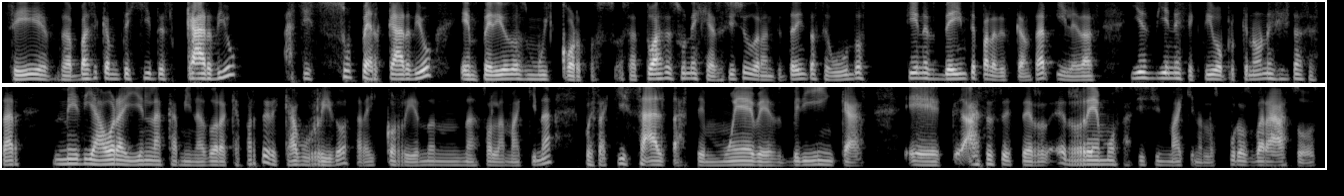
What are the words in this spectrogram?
Sí, o sea, básicamente HIT es cardio, así súper cardio en periodos muy cortos. O sea, tú haces un ejercicio durante 30 segundos, tienes 20 para descansar y le das. Y es bien efectivo porque no necesitas estar media hora ahí en la caminadora, que aparte de que aburrido estar ahí corriendo en una sola máquina, pues aquí saltas, te mueves, brincas, eh, haces este remos así sin máquina, los puros brazos,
